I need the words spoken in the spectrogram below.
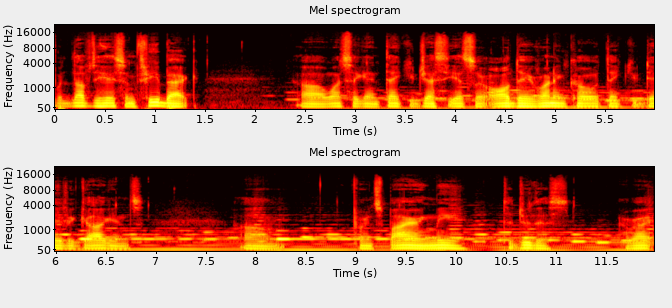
would love to hear some feedback. Uh, once again, thank you, Jesse Itzler, All Day Running Code. Thank you, David Goggins, um, for inspiring me to do this. All right,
